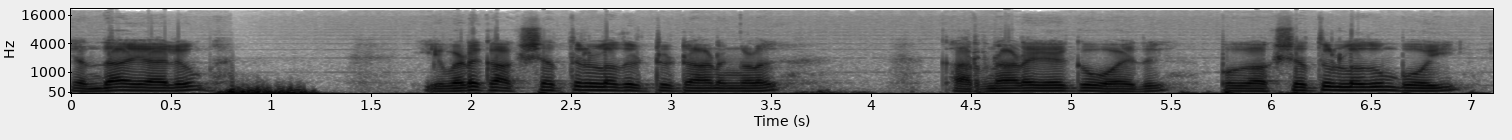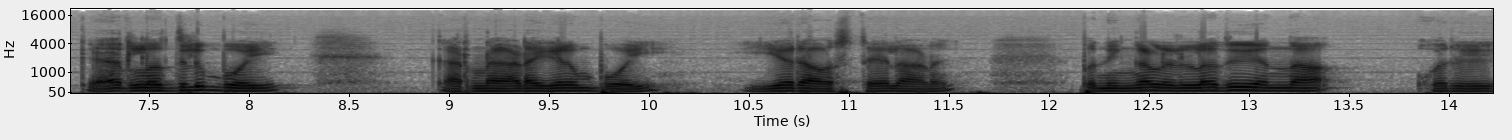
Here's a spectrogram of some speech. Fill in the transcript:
എന്തായാലും ഇവിടെ കക്ഷത്തുള്ളത് ഇട്ടിട്ടാണ് നിങ്ങൾ കർണാടകയ്ക്ക് പോയത്. ഇപ്പോൾ കക്ഷത്തുള്ളതും പോയി കേരളത്തിലും പോയി കർണാടകയിലും പോയി. ഈ ഒരു അവസ്ഥയിലാണ് ഇപ്പോൾ നിങ്ങളുള്ളത് എന്ന ഒരു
